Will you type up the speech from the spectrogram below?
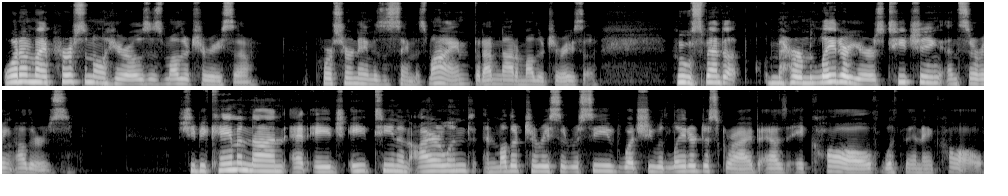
One of my personal heroes is Mother Teresa. Of course, her name is the same as mine, but I'm not a Mother Teresa, who spent her later years teaching and serving others. She became a nun at age 18 in Ireland, and Mother Teresa received what she would later describe as a call within a call.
